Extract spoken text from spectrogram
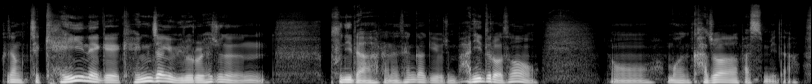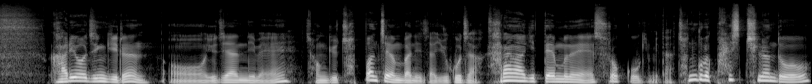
그냥 제 개인에게 굉장히 위로를 해주는 분이다라는 생각이 요즘 많이 들어서 어 한번 가져와 봤습니다. 가리워진 길은 어, 유재한님의 정규 첫 번째 음반이자 유고작 사랑하기 때문에 수록곡입니다. 1987년도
